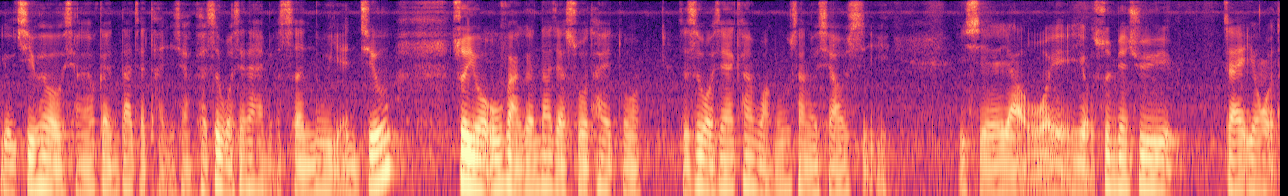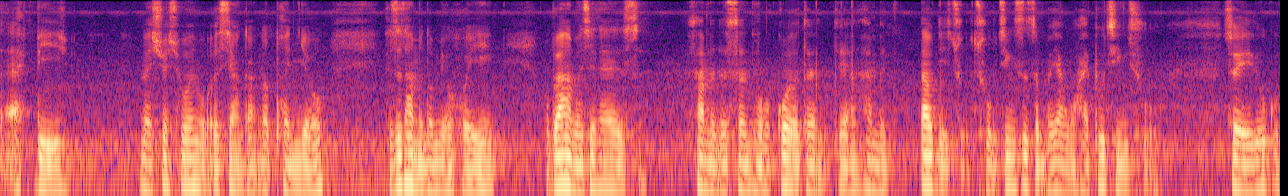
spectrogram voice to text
有机会我想要跟大家谈一下，可是我现在还没有深入研究，所以我无法跟大家说太多。只是我现在看网络上的消息，一些要我也有顺便去再用我的 FB message 问我的香港的朋友，可是他们都没有回应。我不知道他们现在是他们的生活过得怎样，他们到底处处境是怎么样，我还不清楚。所以如果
